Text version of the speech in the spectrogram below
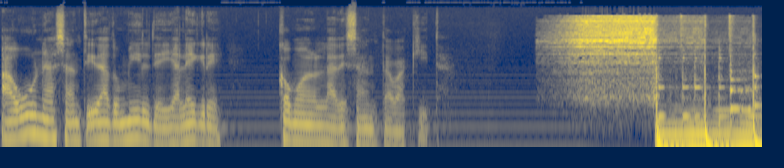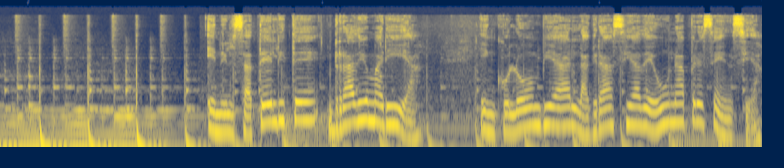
a una santidad humilde y alegre como la de Santa Vaquita. En el satélite Radio María, en Colombia, la gracia de una presencia.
